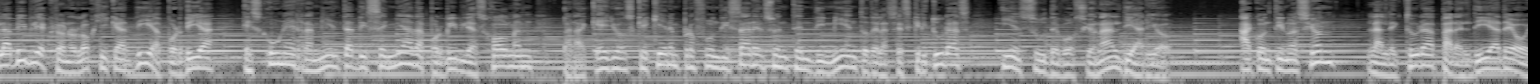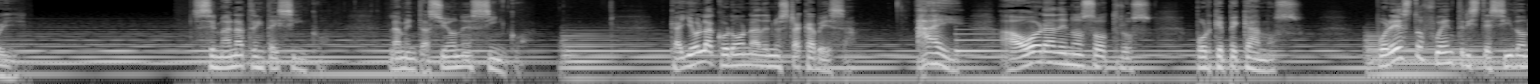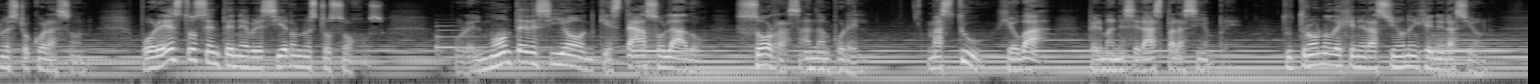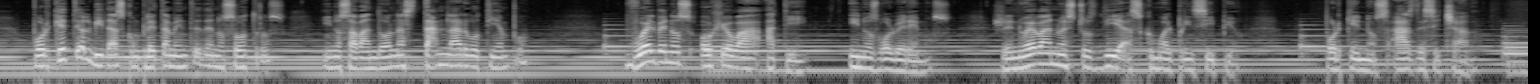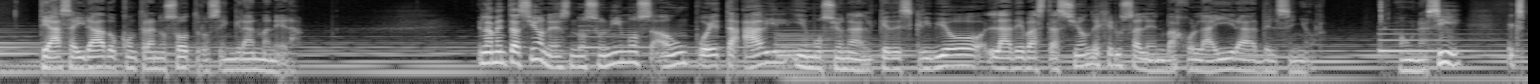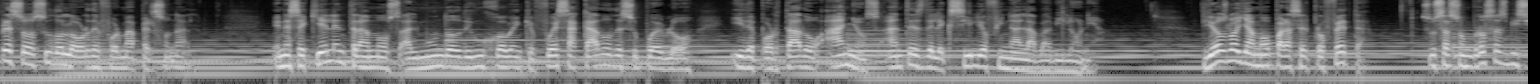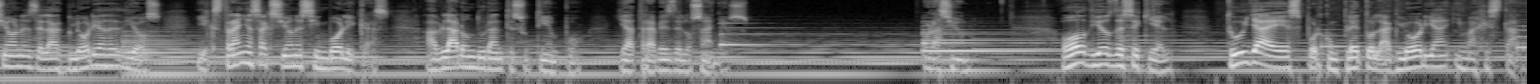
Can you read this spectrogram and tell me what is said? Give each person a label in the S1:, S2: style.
S1: La Biblia cronológica día por día es una herramienta diseñada por Biblias Holman para aquellos que quieren profundizar en su entendimiento de las Escrituras y en su devocional diario. A continuación, la lectura para el día de hoy.
S2: Semana 35. Lamentaciones 5. Cayó la corona de nuestra cabeza. ¡Ay! Ahora de nosotros, porque pecamos. Por esto fue entristecido nuestro corazón, por esto se entenebrecieron nuestros ojos. Por el monte de Sión que está asolado, zorras andan por él. Mas tú, Jehová, permanecerás para siempre, tu trono de generación en generación. ¿Por qué te olvidas completamente de nosotros y nos abandonas tan largo tiempo? Vuélvenos, oh Jehová, a ti, y nos volveremos. Renueva nuestros días como al principio, porque nos has desechado. Te has airado contra nosotros en gran manera. En Lamentaciones nos unimos a un poeta hábil y emocional que describió la devastación de Jerusalén bajo la ira del Señor. Aún así, expresó su dolor de forma personal. En Ezequiel entramos al mundo de un joven que fue sacado de su pueblo y deportado años antes del exilio final a Babilonia. Dios lo llamó para ser profeta. Sus asombrosas visiones de la gloria de Dios y extrañas acciones simbólicas hablaron durante su tiempo y a través de los años. Oración. Oh Dios de Ezequiel, Tuya es por completo la gloria y majestad.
